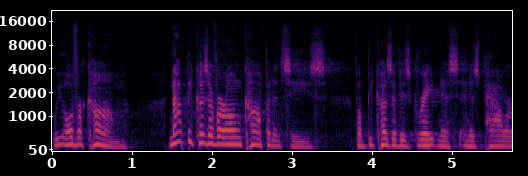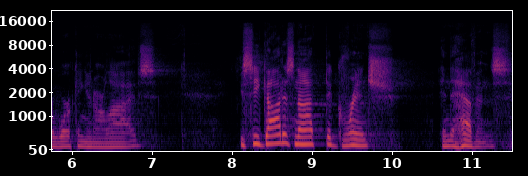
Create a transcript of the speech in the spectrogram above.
we overcome, not because of our own competencies, but because of His greatness and His power working in our lives. You see, God is not the Grinch in the heavens.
